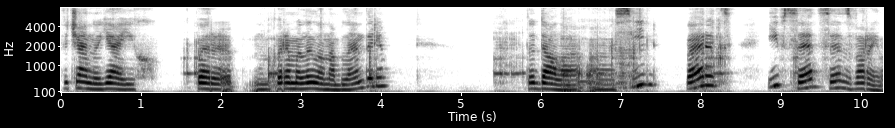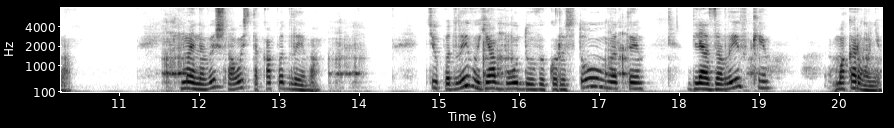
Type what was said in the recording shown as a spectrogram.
Звичайно, я їх пере, перемелила на блендері, додала а, сіль, перець і все це зварила. У мене вийшла ось така подлива. Цю подливу я буду використовувати для заливки макаронів.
